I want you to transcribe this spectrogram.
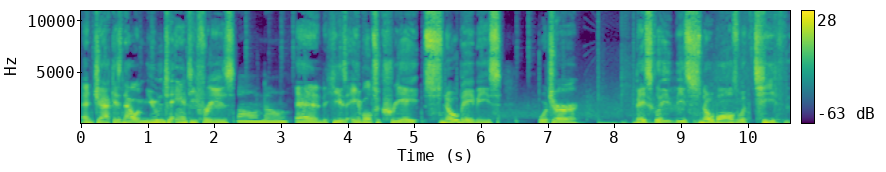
and Jack is now immune to antifreeze, Oh no. and he is able to create snow babies, which are basically these snowballs with teeth,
